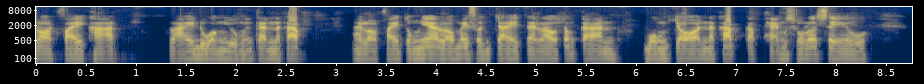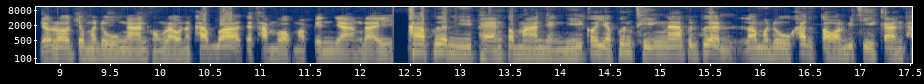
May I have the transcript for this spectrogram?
หลอดไฟขาดหลายดวงอยู่เหมือนกันนะครับหลอดไฟตรงนี้เราไม่สนใจแต่เราต้องการวงจรนะครับ กับแผงโซลาร์เซลล์เดี๋ยวเราจะมาดูงานของเรานะครับ ว่าจะทำออกมาเป็นอย่างไร ถ้าเพื่อนมีแผงประมาณอย่างนี้ก็อย่าเพิ่งทิ้งนะเพื่อนๆ เรามาดูขั้นตอนวิธีการท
